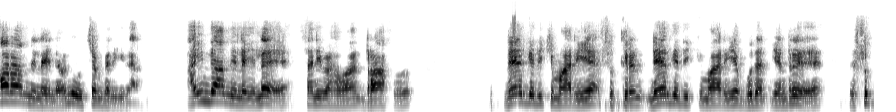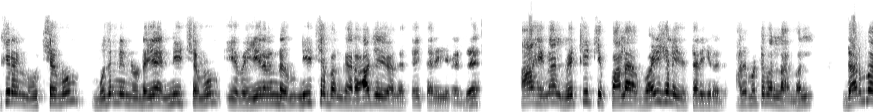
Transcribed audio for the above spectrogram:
ஆறாம் நிலையில வந்து உச்சம் பெறுகிறார். ஐந்தாம் நிலையில சனி பகவான் ராகு நேர்கதிக்கு மாறிய சுக்கிரன் நேர்கதிக்கு மாறிய புதன் என்று சுக்கிரன் உச்சமும் புதனினுடைய நீச்சமும் இவை இரண்டும் நீச்சபங்க ராஜயோகத்தை தருகிறது. ஆகையினால் வெற்றிக்கு பல வழிகளை இது தருகிறது. அது மட்டுமல்லாமல் தர்ம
